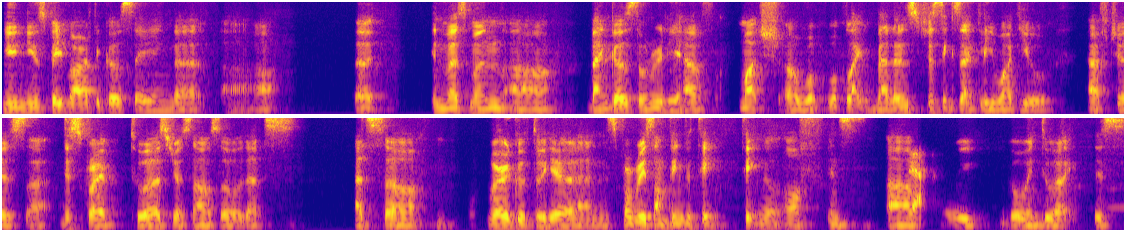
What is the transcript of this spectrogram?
new newspaper article saying that uh, uh, investment uh, bankers don't really have much uh, work, work-life balance, just exactly what you have just uh, described to us just now. So that's that's uh, very good to hear, and it's probably something to take take note of in uh, yeah. We go into like this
